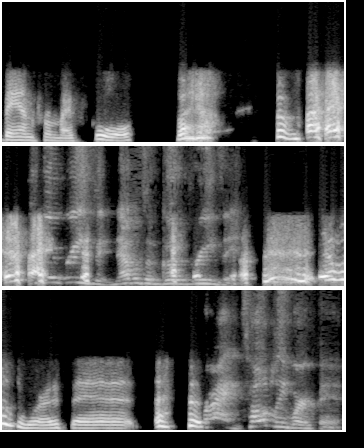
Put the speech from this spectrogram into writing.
banned from my school. But, but I, good reason. That was a good reason. it was worth it. Right. Totally worth it.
